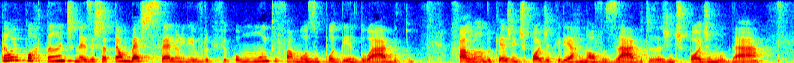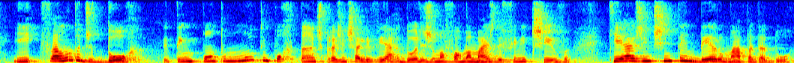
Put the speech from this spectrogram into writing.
Tão importante, né? Existe até um best-seller, um livro que ficou muito famoso, O Poder do Hábito, falando que a gente pode criar novos hábitos, a gente pode mudar. E falando de dor, tem um ponto muito importante para a gente aliviar dores de uma forma mais definitiva, que é a gente entender o mapa da dor.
